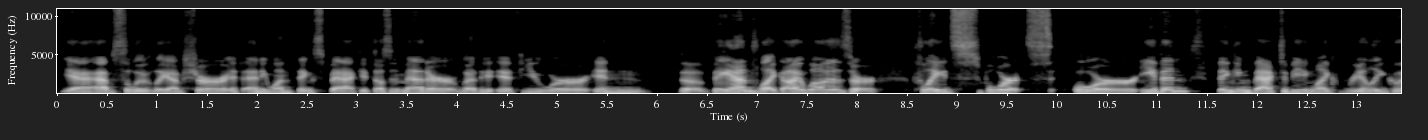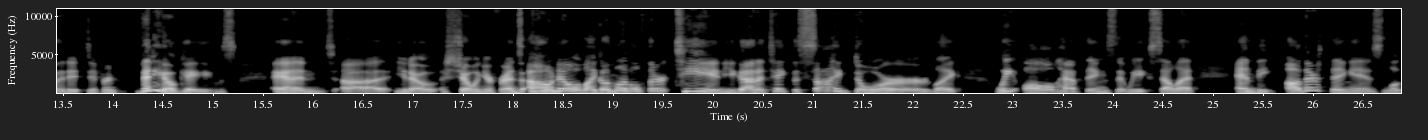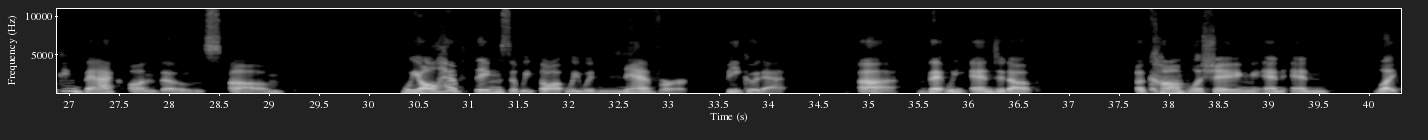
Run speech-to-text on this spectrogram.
yeah, absolutely. I'm sure if anyone thinks back, it doesn't matter whether if you were in the band like I was or played sports or even thinking back to being like really good at different video games and uh you know showing your friends oh no like on level 13 you got to take the side door like we all have things that we excel at and the other thing is looking back on those um we all have things that we thought we would never be good at uh that we ended up accomplishing and and like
